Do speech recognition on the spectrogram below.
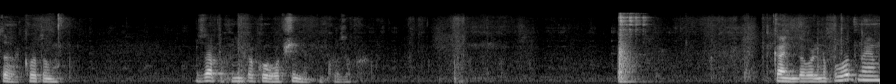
Так, вот он. Запаха никакого, вообще нет никакого запаха. Ткань довольно плотная.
